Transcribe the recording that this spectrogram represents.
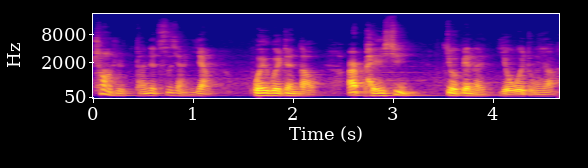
创始团队思想一样回归正道，而培训就变得尤为重要。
